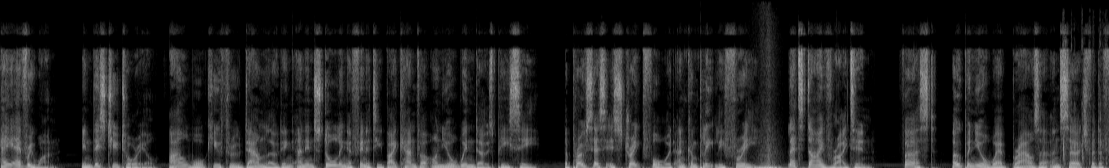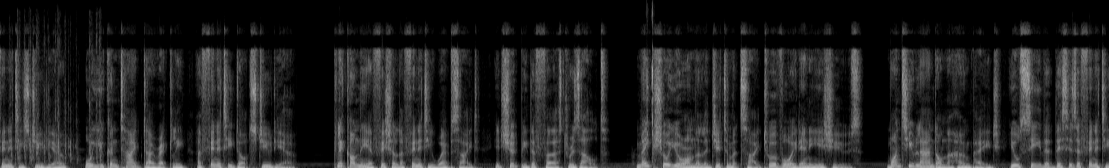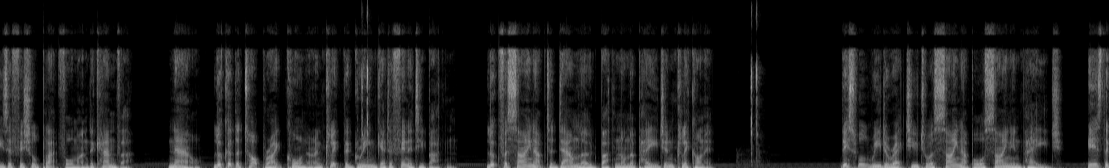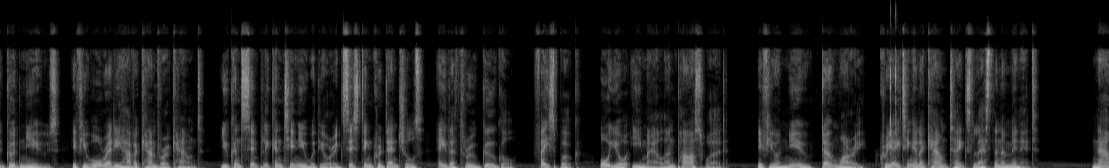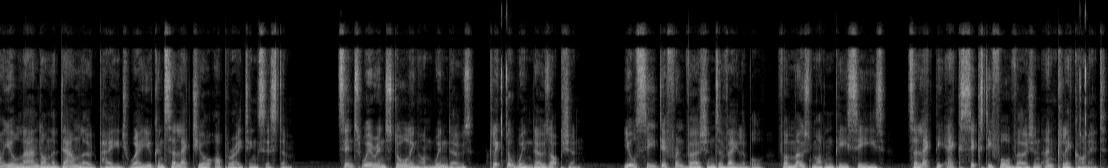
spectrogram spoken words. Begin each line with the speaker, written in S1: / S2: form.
S1: Hey everyone! In this tutorial, I'll walk you through downloading and installing Affinity by Canva on your Windows PC. The process is straightforward and completely free. Let's dive right in. First, open your web browser and search for Affinity Studio, or you can type directly affinity.studio. Click on the official Affinity website, it should be the first result. Make sure you're on the legitimate site to avoid any issues. Once you land on the homepage, you'll see that this is Affinity's official platform under Canva. Now, look at the top right corner and click the green Get Affinity button. Look for Sign Up to Download button on the page and click on it. This will redirect you to a sign up or sign in page. Here's the good news, if you already have a Canva account, you can simply continue with your existing credentials either through Google, Facebook, or your email and password. If you're new, don't worry, creating an account takes less than a minute. Now you'll land on the download page where you can select your operating system. Since we're installing on Windows, click the Windows option. You'll see different versions available for most modern PCs. Select the x64 version and click on it.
